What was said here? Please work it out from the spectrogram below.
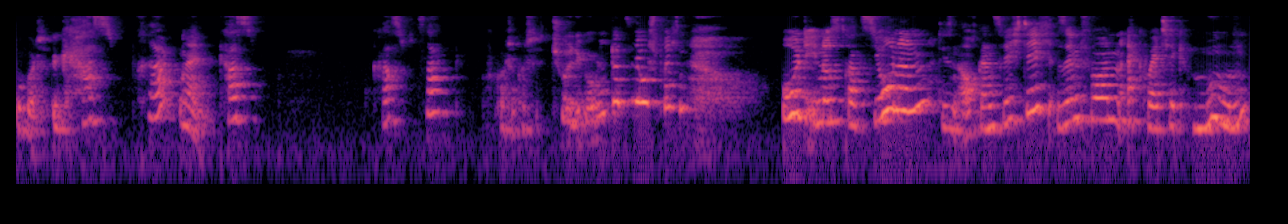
oh Gott, Kasprak? Nein, Kas, Kasprzak? Oh Gott, oh Gott, Entschuldigung, ich kann es nicht aussprechen. Und die Illustrationen, die sind auch ganz wichtig, sind von Aquatic Moon.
